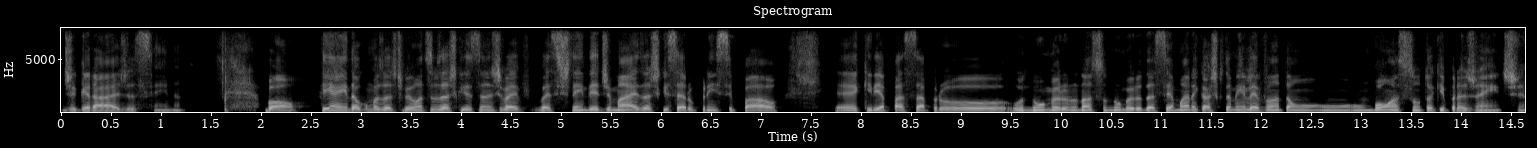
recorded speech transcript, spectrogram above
de grade, assim, né? Bom, tem ainda algumas outras perguntas, mas acho que isso a gente vai, vai se estender demais. Acho que isso era o principal. É, queria passar para o número, no nosso número da semana, que eu acho que também levanta um, um, um bom assunto aqui para a gente.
